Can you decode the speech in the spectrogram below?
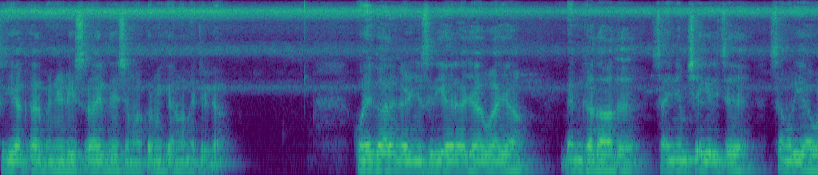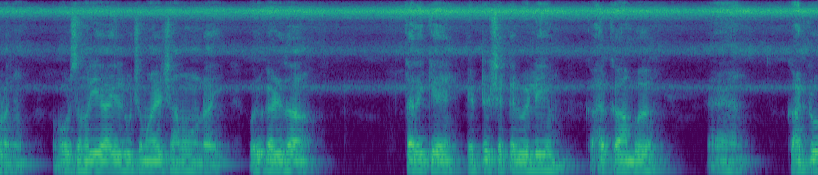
സിറിയക്കാർ പിന്നീട് ഇസ്രായേൽ ദേശം ആക്രമിക്കാൻ വന്നിട്ടില്ല. കുറേ കാലം കഴിഞ്ഞ് സിറിയ രാജാവായ ബെൻഖദാദ് സൈന്യം ശേഖരിച്ച് സമറിയ വളഞ്ഞു അപ്പോൾ സമറിയായിൽ രൂക്ഷമായ ക്ഷാമമുണ്ടായി. ഒരു കഴുത തലയ്ക്ക് എട്ട് ഷെക്കൽ വെള്ളിയും കാൽ കാമ്പ് കാട്ടു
